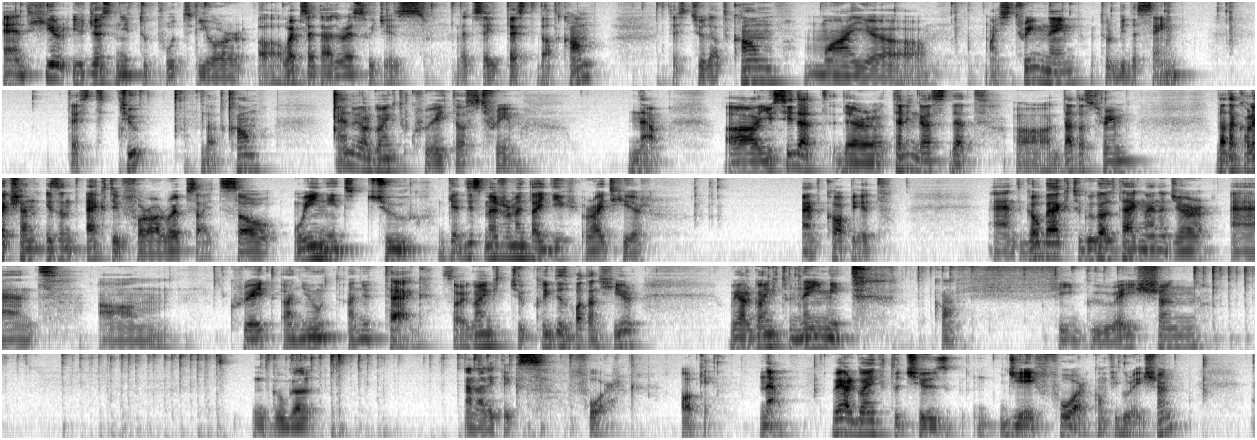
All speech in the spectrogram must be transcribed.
And here you just need to put your uh, website address, which is, let's say, test.com, test2.com. My, uh, my stream name, it will be the same, test2.com. And we are going to create a stream. Now, uh, you see that they're telling us that uh, data stream data collection isn't active for our website. So we need to get this measurement ID right here and copy it and go back to Google Tag Manager and um, create a new a new tag. So we're going to click this button here. We are going to name it configuration Google Analytics 4. Okay, now we are going to choose GA4 configuration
